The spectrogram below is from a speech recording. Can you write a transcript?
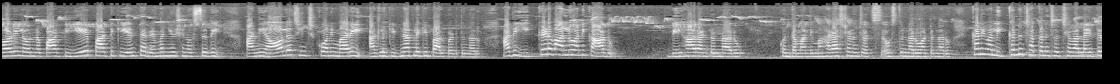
బాడీలో ఉన్న పార్ట్ ఏ పార్ట్కి ఎంత రెమన్యూషన్ వస్తుంది అని ఆలోచించుకొని మరీ అట్లా కిడ్నాప్లకి పాల్పడుతున్నారు. అది ఇక్కడ వాళ్ళు అని కాదు. బీహార్ అంటున్నారు కొంతమంది మహారాష్ట్ర నుంచి వస్తున్నారు అంటున్నారు. కానీ వాళ్ళు ఇక్కడ నుంచి అక్కడ నుంచి వచ్చే వాళ్ళు అయితే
